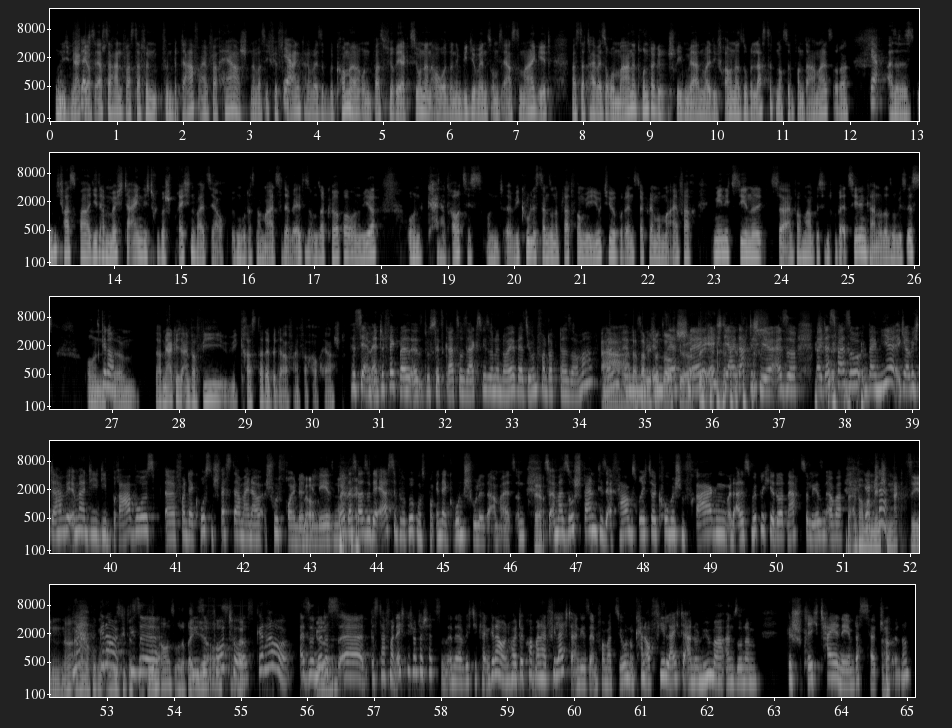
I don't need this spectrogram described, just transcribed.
Und ich merke ja aus erster Hand, was da für ein, für ein Bedarf einfach herrscht, ne? was ich für Fragen ja. teilweise bekomme und was für Reaktionen dann auch unter dem Video, wenn es ums erste Mal geht, was da teilweise Romane drunter geschrieben werden, weil die Frauen da so belastet noch sind von damals oder. Ja. Also das ist unfassbar. Jeder möchte eigentlich drüber sprechen, weil es ja auch irgendwo das Normalste der Welt ist, unser Körper und wir. Und keiner traut sich. Und äh, wie cool ist dann so eine Plattform wie YouTube oder Instagram, wo man einfach mir nichts diene, einfach mal ein bisschen drüber erzählen kann oder so, wie es ist. Und genau. ähm, da merke ich einfach, wie, wie krass da der Bedarf einfach auch herrscht. Das ist ja im Endeffekt, weil äh, du es jetzt gerade so sagst, wie so eine neue Version von Dr. Sommer. Ne? Ah, ne? in, das habe ich schon so sehr oft schnell. Gehört. Echt, ja, dachte ich mir. Also, weil das war so, bei mir, glaube ich, da haben wir immer die, die Bravos äh, von der großen Schwester meiner Schulfreundin genau. gelesen. Ne? Das war so der erste Berührungspunkt in der Grundschule damals. Und es ja. war immer so spannend, diese Erfahrungsberichte, komischen Fragen und alles Mögliche dort nachzulesen. Aber oder einfach ja, mal klar. Menschen nackt sehen, ne? Einfach mal gucken, genau, oh, wie sieht das diese, bei dem aus oder bei diese ihr Fotos, aus. Diese Fotos, genau. Also, ne, genau. das, äh, das darf man echt nicht unterschätzen in der Wichtigkeit. Genau, und heute kommt man halt viel leichter an diese Informationen und kann auch viel leichter anonymer an so einem Gespräch teilnehmen. Das ist halt toll, ja. ne?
